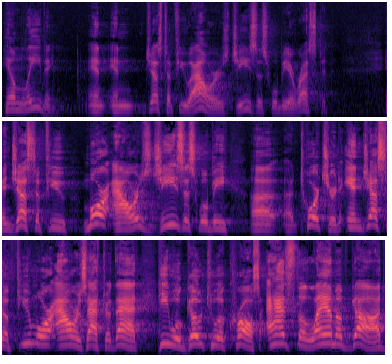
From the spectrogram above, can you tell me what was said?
him leaving in, in just a few hours, Jesus will be arrested. In just a few more hours, Jesus will be uh, uh, tortured. In just a few more hours after that, he will go to a cross as the Lamb of God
